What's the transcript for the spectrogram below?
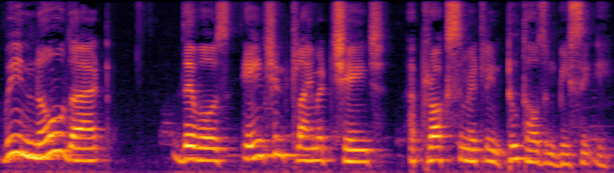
We know that there was ancient climate change approximately in 2000 BCE.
